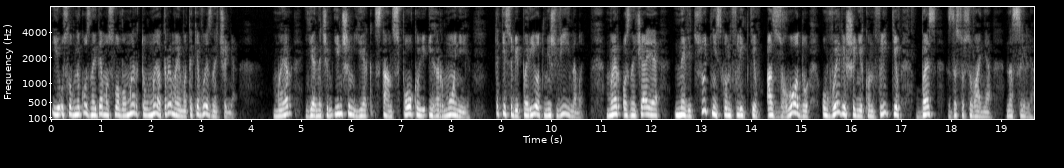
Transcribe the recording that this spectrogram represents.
і у словнику знайдемо слово мир, то ми отримаємо таке визначення. Мир є не чим іншим, як стан спокою і гармонії, такий собі період між війнами. Мир означає не відсутність конфліктів, а згоду у вирішенні конфліктів без застосування насилля.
